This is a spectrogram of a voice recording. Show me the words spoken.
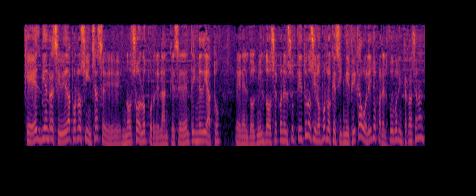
que es bien recibida por los hinchas, eh, no solo por el antecedente inmediato en el 2012 con el subtítulo, sino por lo que significa Bolillo para el fútbol internacional.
